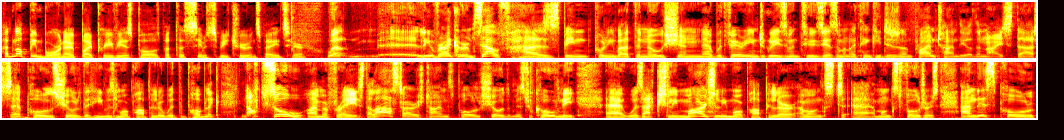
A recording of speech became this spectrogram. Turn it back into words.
had not been borne out by previous polls, but this seems to be true in spades here. Well, uh, Leo Varadkar himself has been putting about the notion uh, with varying degrees of enthusiasm, and I think he did it on prime time the other night, that uh, polls showed that he was more popular with the public. Not so, I'm afraid. The last Irish Times poll showed that Mr. Coveney uh, was actually marginally more popular amongst uh, amongst voters, and this poll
